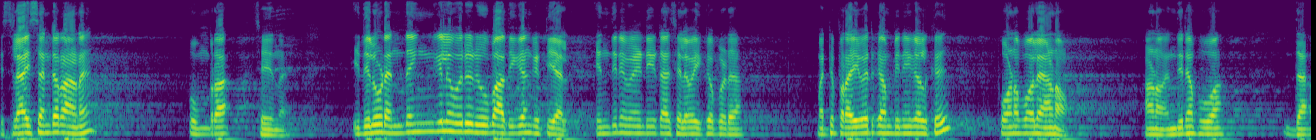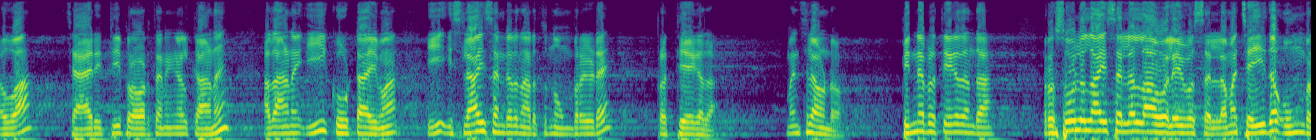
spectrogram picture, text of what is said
ഇസ്ലാഹി സെന്ററാണ് ഉംറ ചെയ്യുന്നത്. ഇതിലൂടെ എന്തെങ്കിലും ഒരു രൂപ അധികം കിട്ടിയാൽ എന്തിനു വേണ്ടിയിട്ടാണ് ചെലവഴിക്കപ്പെടുക? മറ്റ് പ്രൈവറ്റ് കമ്പനികൾക്ക് പോണ പോലെയാണോ ആണോ? എന്തിനാ പോവാ? ദവ ചാരിറ്റി പ്രവർത്തനങ്ങൾക്കാണ്. അതാണ് ഈ കൂട്ടായ്മ ഈ ഇസ്ലാഹി സെന്റർ നടത്തുന്ന ഉംറയുടെ പ്രത്യേകത. മനസ്സിലാവുണ്ടോ? പിന്നെ പ്രത്യേകത എന്താ? റസൂലുല്ലാഹി സല്ലല്ലാഹു അലൈഹി വസല്ലമ ചെയ്ത ഉംറ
